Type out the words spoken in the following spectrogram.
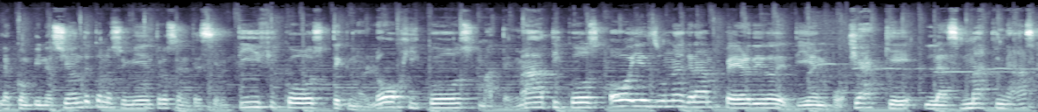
la combinación de conocimientos entre científicos, tecnológicos, matemáticos, hoy es una gran pérdida de tiempo, ya que las máquinas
